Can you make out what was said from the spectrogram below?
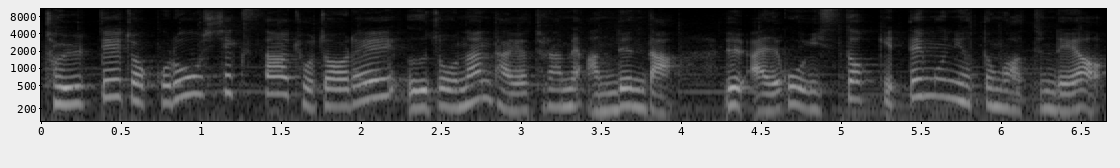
절대적으로 식사 조절에 의존한 다이어트를 하면 안 된다. 를 알고 있었기 때문이었던 것 같은데요.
